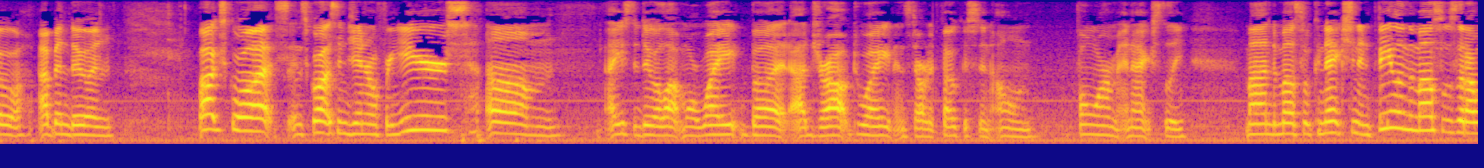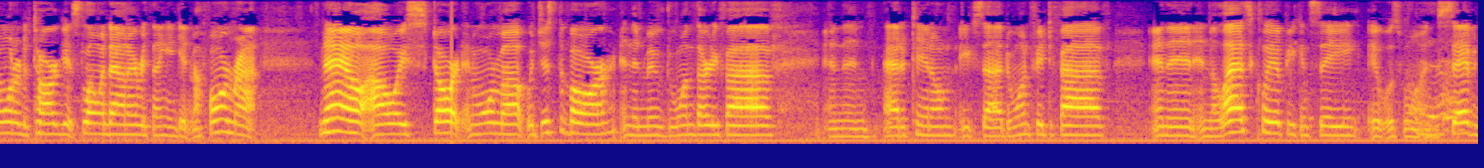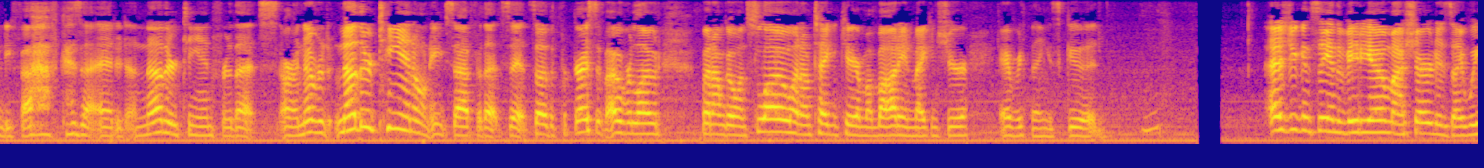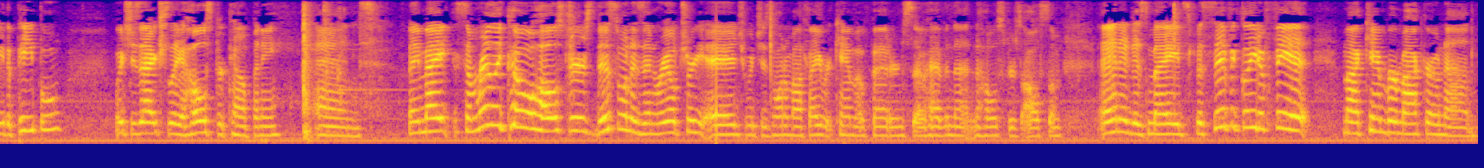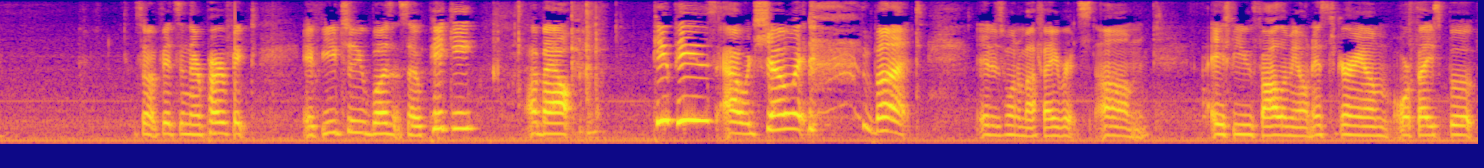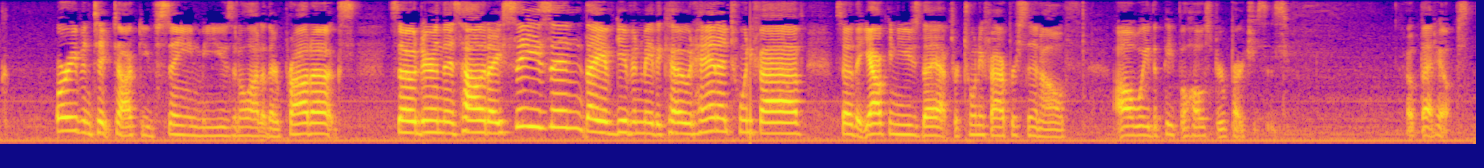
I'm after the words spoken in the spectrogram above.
So I've been doing box squats and squats in general for years. Um, I used to do a lot more weight, but I dropped weight and started focusing on form and actually mind to muscle connection and feeling the muscles that I wanted to target, slowing down everything and getting my form right. Now I always start and warm up with just the bar and then move to 135 and then add a 10 on each side to 155 and then in the last clip, you can see it was 175 because I added another 10 for that, or another, another 10 on each side for that set. So the progressive overload, but I'm going slow and I'm taking care of my body and making sure everything is good. As you can see in the video, my shirt is a We the People, which is actually a holster company. And they make some really cool holsters. This one is in Realtree Edge, which is one of my favorite camo patterns. So having that in the holster is awesome. And it is made specifically to fit my Kimber Micro 9. So it fits in there perfect. If YouTube wasn't so picky about pew-pews, I would show it. but it is one of my favorites. Um, if you follow me on Instagram or Facebook or even TikTok, you've seen me using a lot of their products. So during this holiday season, they have given me the code Hannah25 so that y'all can use that for 25% off all We the People holster purchases. Hope that helps.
